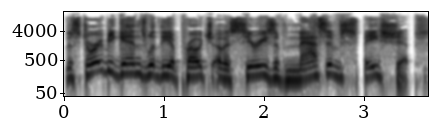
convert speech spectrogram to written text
The story begins with the approach of a series of massive spaceships,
